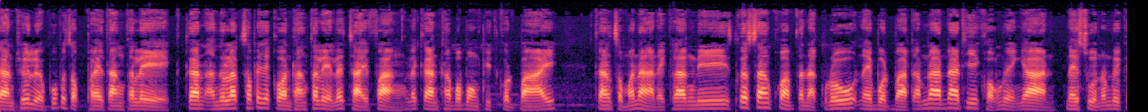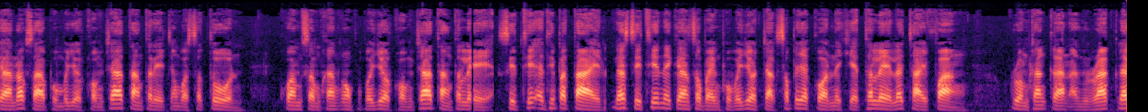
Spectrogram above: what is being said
การช่วยเหลือผู้ประสบภัยทางทะเล การอนุรักษ์ทรัพยากรทางทะเลและชายฝั่ง และการทำประมงผิดกฎหมาย การสัมมนาในครั้งนี้ เพื่อสร้างความตระหนักรู้ในบทบาทอำนาจหน้าที่ของหน่วยงาน ในศูนย์อำนวยการรักษาผลประโยชน์ของชาติทางทะเลจังหวัดสตูลความสำคัญของผลประโยชน์ของชาติทางทะเล สิทธิอธิปไตย และสิทธิในการแสวงผลประโยชน์จากทรัพยากรในเขตทะเลและชายฝั่ง รวมทั้งการอนุรักษ์และ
